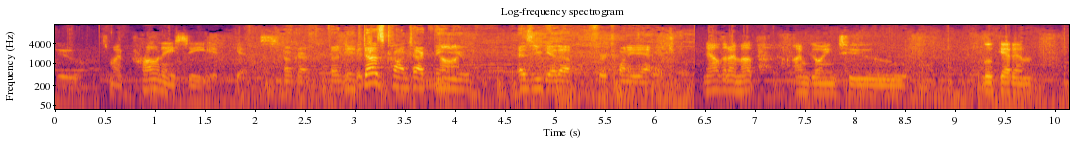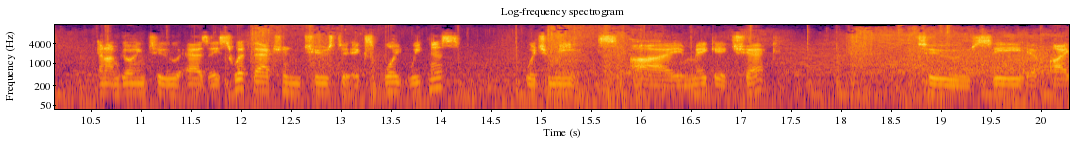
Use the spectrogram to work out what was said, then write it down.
do. It's my prone AC it hits. Okay. Then he does contact the not- you as you get up for 20 damage. Now that I'm up, I'm going to look at him and I'm going to, as a swift action, choose to exploit weakness, which means I make a check to see if I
